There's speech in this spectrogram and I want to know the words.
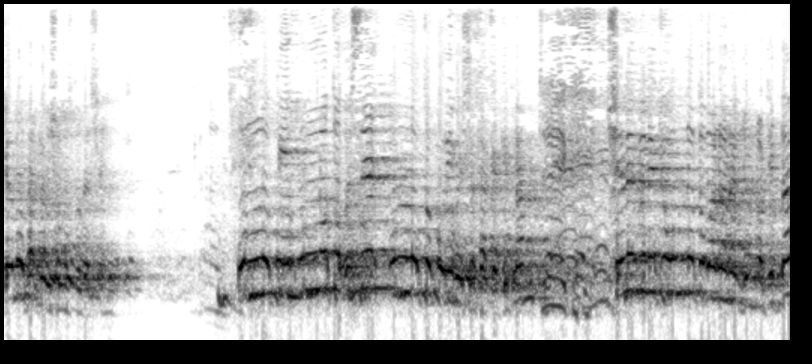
কেন থাকে ওই সমস্ত দেশে? উন্নতি উন্নত হয়েছে পরিবেশে থাকে ঠিক না? ছেলে মেয়েকে উন্নত বানানোর জন্য ঠিক না?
